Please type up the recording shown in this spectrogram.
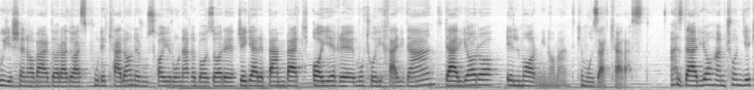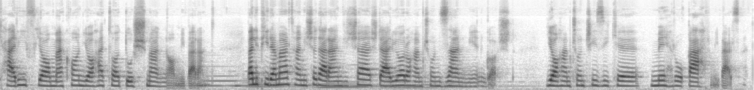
گوی شناور دارد و از پول کلان روزهای رونق بازار جگر بمبک قایق موتوری خریدند دریا را المار مینامند که مذکر است از دریا همچون یک حریف یا مکان یا حتی دشمن نام می‌برند ولی پیرمرد همیشه در اندیشهش دریا را همچون زن انگاشت یا همچون چیزی که مهر و قهر میبرزد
